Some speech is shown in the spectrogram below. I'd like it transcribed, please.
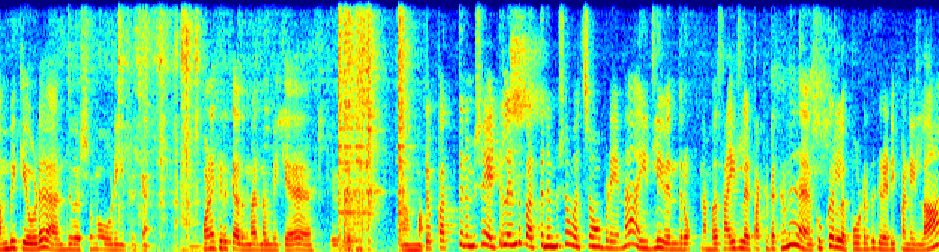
நம்பிக்கையோட அஞ்சு வருஷமாக ஓடிக்கிட்டு இருக்கேன். உனக்கு இருக்கு அது மாதிரி நம்பிக்கை? ஆமாம் ஒரு பத்து நிமிஷம் எட்டுலேருந்து பத்து நிமிஷம் வச்சோம் அப்படின்னா இட்லி வெந்துடும் நம்ம சைடில் டக்கு டக்குன்னு குக்கரில் போடுறதுக்கு ரெடி பண்ணிடலாம்.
